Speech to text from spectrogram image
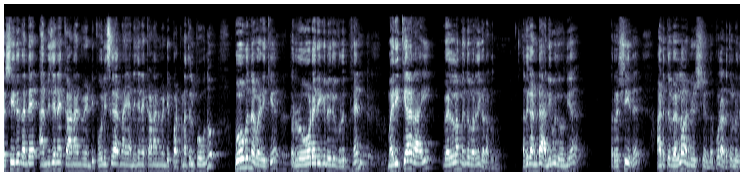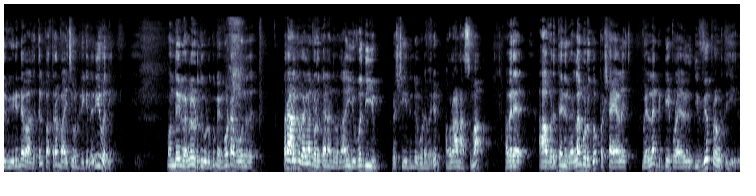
റഷീദ് തന്റെ അനുജനെ കാണാൻ വേണ്ടി പോലീസുകാരനായ അനുജനെ കാണാൻ വേണ്ടി പട്ടണത്തിൽ പോകുന്നു. പോകുന്ന വഴിക്ക് റോഡരികിൽ ഒരു വൃദ്ധൻ മരിക്കാറായി വെള്ളം എന്ന് പറഞ്ഞ് കിടക്കുന്നു. അത് കണ്ട് അലിവ് തോന്നിയ റഷീദ് അടുത്ത് വെള്ളം അന്വേഷിച്ച് വന്നപ്പോൾ അടുത്തുള്ള ഒരു വീടിന്റെ വാതിക്കൽ പത്രം വായിച്ചുകൊണ്ടിരിക്കുന്ന ഒരു യുവതി. മൊന്തയിൽ വെള്ളം എടുത്തു കൊടുക്കും. എങ്ങോട്ടാണ് പോകുന്നത്? ഒരാൾക്ക് വെള്ളം കൊടുക്കാനാന്ന് പറഞ്ഞു. ആ യുവതിയും റഷീദിന്റെ കൂടെ വരും. അവളാണ് അസ്മ. അവർ ആ വൃദ്ധന് വെള്ളം കൊടുക്കും. പക്ഷെ അയാൾ വെള്ളം കിട്ടിയപ്പോൾ അയാൾ ഒരു ദിവ്യപ്രവൃത്തി ചെയ്തു.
